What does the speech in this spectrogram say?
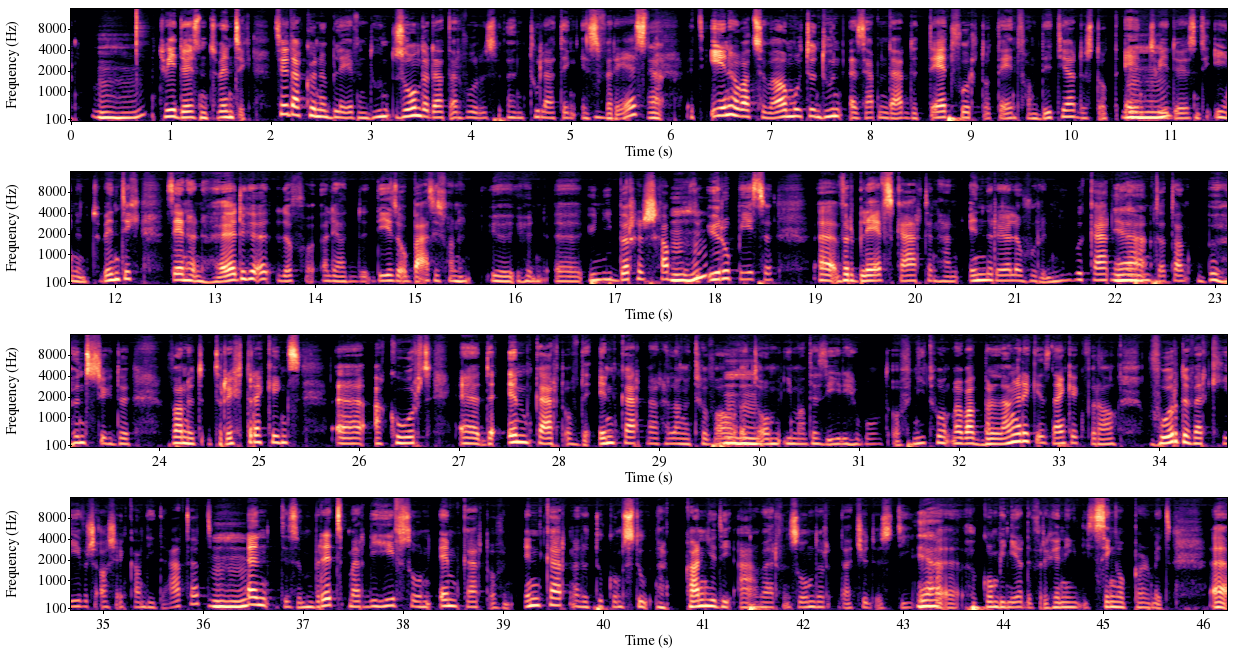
2020 mhm. zij dat kunnen blijven doen zonder dat daarvoor een toelating is mhm. vereist. Het enige wat ze wel moeten doen, en ze hebben daar de tijd voor tot eind van dit jaar, dus tot eind 2021, zijn hun huidige, de, deze op basis van hun hun uh, Unieburgerschap, dus de mhm. Europese uh, verblijfskaarten gaan inruilen voor een nieuwe kaart. Ja. noemt dat dan begunstigde van het terugtrekkingsakkoord. Uh, de M-kaart of de in-kaart, naar gelang het geval mm het om iemand is die hier gewoond of niet woont. Maar wat belangrijk is, denk ik, vooral voor de werkgevers als je een kandidaat hebt. Mhm. En het is een Brit, maar die heeft zo'n M-kaart of een in-kaart naar de toekomst toe. Dan kan je die aanwerven zonder dat je dus die gecombineerde vergunning, die single permit,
